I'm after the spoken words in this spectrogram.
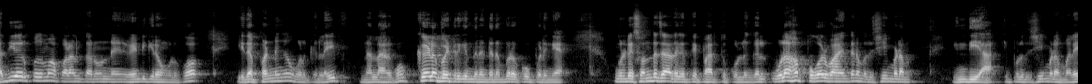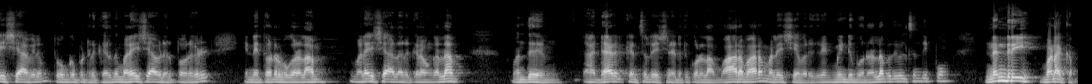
அதி அற்புதமாக பலன் தரும்னு வேண்டிக்கிறவங்களுக்கோ இதை பண்ணுங்கள் உங்களுக்கு லைஃப் நல்லாயிருக்கும். கீழே போயிட்டு இந்த ரெண்டு நம்பரை கூப்பிடுங்க. உங்களுடைய சொந்த ஜாதகத்தை பார்த்து கொள்ளுங்கள். உலக புகழ் வாய்ந்த நமது ஸ்ரீமடம் இந்தியா. இப்பொழுது ஸ்ரீமடம் மலேசியாவிலும் துவங்கப்பட்டிருக்கிறது. மலேசியாவில் இருப்பவர்கள் என்னை தொடர்பு கொள்ளலாம். மலேசியாவில் இருக்கிறவங்கெல்லாம் வந்து டைரக்ட் கன்சல்டேஷன் எடுத்துக்கொள்ளலாம் வார வாரம் மலேசியா வருகிறேன் மீண்டும் ஒரு நல்ல பதிவில் சந்திப்போம் நன்றி வணக்கம்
